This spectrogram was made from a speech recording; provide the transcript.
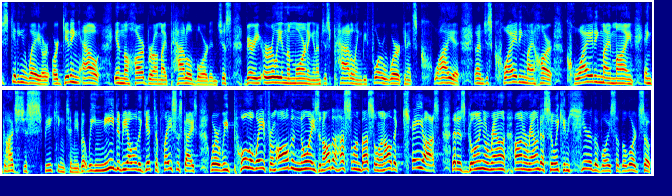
just getting away or, or getting out in the harbor on my paddleboard and just very early in the morning and I'm just paddling before work and it's quiet and I'm just quieting my heart, quieting my mind and God's just speaking to me. But we need to be able to get to places, guys, where we pull away from all the noise and all the hustle and bustle and all the chaos that is going around on around us so we can hear the voice of the Lord. So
